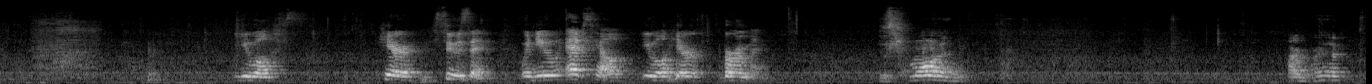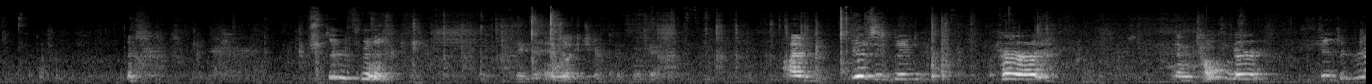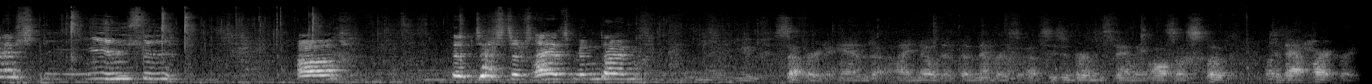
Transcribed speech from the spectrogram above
you will hear Susan. When you exhale, you will hear Berman. This morning, I went. Excuse me. It's okay. I visited her and told her she could rest easy. Uh, the justice has been done. You've suffered, and I know that the members of Susan Berman's family also spoke to that heartbreak.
